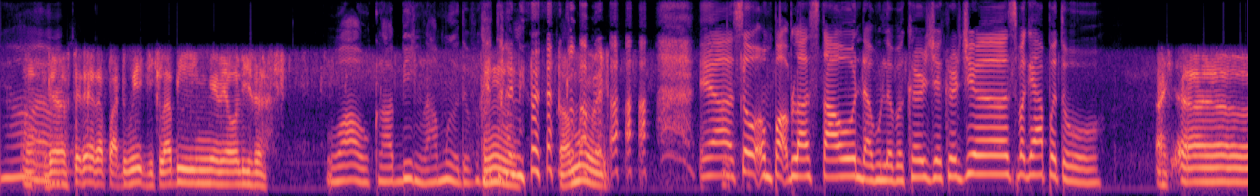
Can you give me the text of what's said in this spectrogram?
Ya. Uh, then after that dapat duit pergi clubbing and all this lah. Wow, clubbing lama tu perkataan Hmm, lama. ya, so 14 tahun dah mula bekerja. Kerja sebagai apa tu? Uh,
